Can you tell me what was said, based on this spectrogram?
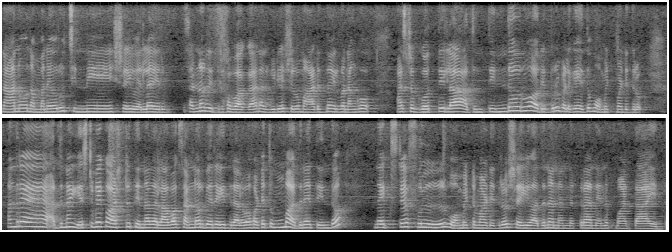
ನಾನು ನಮ್ಮ ಮನೆಯವರು ಚಿನ್ನಿ, ಶ್ರೇಯು ಎಲ್ಲ ಇರು, ಸಣ್ಣವ್ರು ಇದ್ರು ಅವಾಗ. ನಾನು ವಿಡಿಯೋ ಶುರು ಮಾಡಿದ್ನೋ ಇಲ್ವೋ ನನಗೂ ಅಷ್ಟು ಗೊತ್ತಿಲ್ಲ. ಅದನ್ನು ತಿಂದವರು ಅವರಿಬ್ಬರು ಬೆಳಗ್ಗೆ ಎದ್ದು ವಾಮಿಟ್ ಮಾಡಿದರು. ಅಂದರೆ ಅದನ್ನು ಎಷ್ಟು ಬೇಕೋ ಅಷ್ಟು ತಿನ್ನೋದಲ್ಲ. ಅವಾಗ ಸಣ್ಣವ್ರು ಬೇರೆ ಇದ್ರಲ್ವ. ಹೊಟ್ಟೆ ತುಂಬ ಅದನ್ನೇ ತಿಂದು ನೆಕ್ಸ್ಟ್ ಫುಲ್ ವಾಮಿಟ್ ಮಾಡಿದರು. ಶ್ರೇಯು ಅದನ್ನು ನನ್ನ ಹತ್ರ ನೆನಪು ಮಾಡ್ತಾ ಇದ್ದ.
